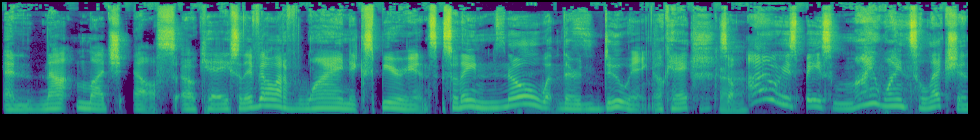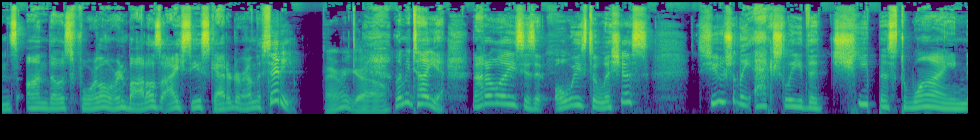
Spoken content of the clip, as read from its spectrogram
and not much else. Okay, so they've got a lot of wine experience, so they know what they're doing. Okay, so I always base my wine selections on those forlorn bottles I see scattered around the city. There we go. Let me tell you, not always is it always delicious. It's usually actually the cheapest wine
